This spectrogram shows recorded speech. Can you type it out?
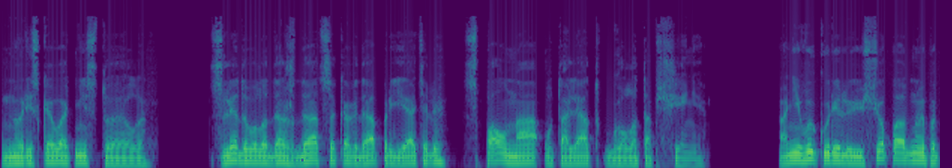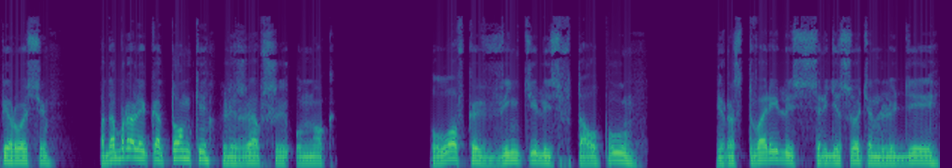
Но рисковать не стоило. Следовало дождаться, когда приятели сполна утолят голод общения. Они выкурили еще по одной папиросе, подобрали котомки, лежавшие у ног, ловко ввинтились в толпу и растворились среди сотен людей,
